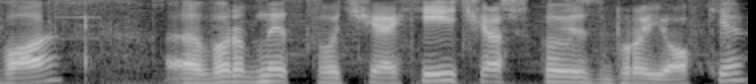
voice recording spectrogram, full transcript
2. Е, Виробництво Чехії, чешської збройовки.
